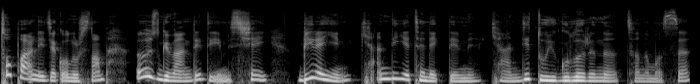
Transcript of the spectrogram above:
Toparlayacak olursam özgüven dediğimiz şey bireyin kendi yeteneklerini, kendi duygularını tanıması,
